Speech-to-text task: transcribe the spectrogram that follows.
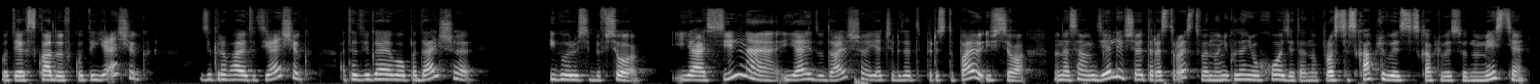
вот я их складываю в какой-то ящик, закрываю этот ящик, отодвигаю его подальше и говорю себе, все, я сильная, я иду дальше, я через это переступаю, и все. Но на самом деле все это расстройство, оно никуда не уходит, оно просто скапливается, скапливается в одном месте,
